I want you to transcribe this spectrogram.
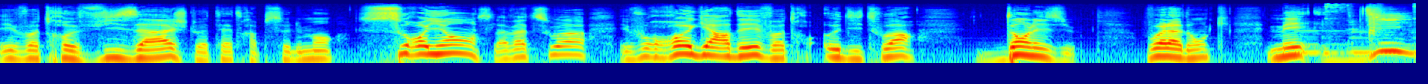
et votre visage doit être absolument souriant, cela va de soi, et vous regardez votre auditoire dans les yeux. Voilà donc mes 10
